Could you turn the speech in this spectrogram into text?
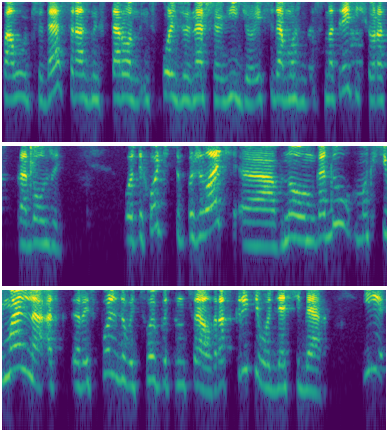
получше, да, с разных сторон, используя наше видео, и всегда можно просмотреть, еще раз продолжить. Вот и хочется пожелать э, в новом году максимально от- использовать свой потенциал, раскрыть его для себя и э,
